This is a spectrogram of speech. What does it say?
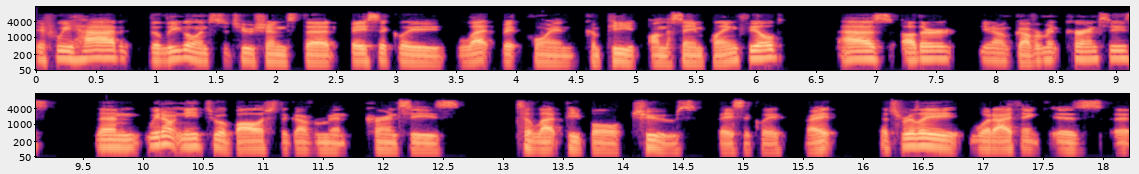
if we had the legal institutions that basically let Bitcoin compete on the same playing field as other, you know, government currencies, then we don't need to abolish the government currencies to let people choose, basically, right? That's really what I think is a,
